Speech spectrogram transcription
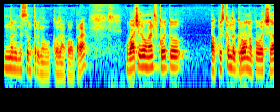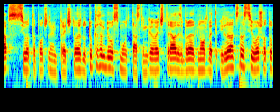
нали, не съм тръгнал кой знае какво да правя. Обаче е момент, в който ако искам да гроу на повече апс, силата почва да ми пречи. Тоест до тук съм бил с мултитаскинга, вече трябва да избера едно от двете. Или да натисна сила, защото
